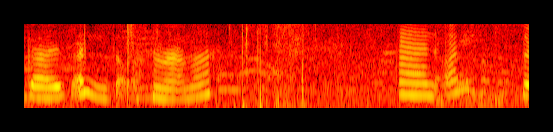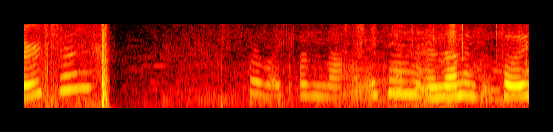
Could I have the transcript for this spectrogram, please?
Guys, I'm Dollarama. And I'm searching for like a mannequin and I'm in the Toy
